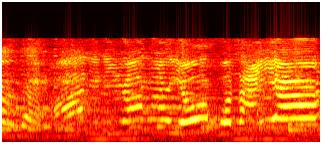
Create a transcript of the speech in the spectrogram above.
啊！你的愿望有火灾呀？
